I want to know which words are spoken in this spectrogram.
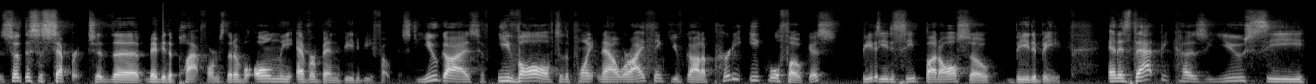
so this is separate to the maybe the platforms that have only ever been B2B focused. You guys have evolved to the point now where I think you've got a pretty equal focus, B2C, but also B2B. And is that because you see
